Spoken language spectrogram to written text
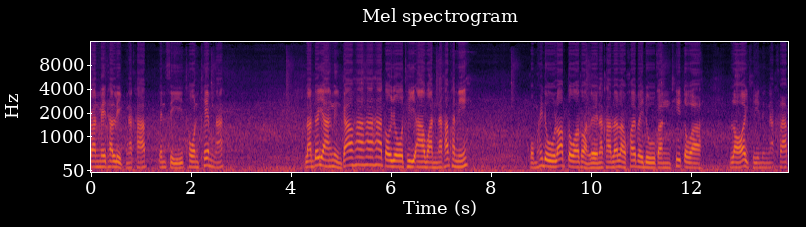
กันเมทัลลิกนะครับ เป็นสีโทนเข้มนะ รัดด้วยยาง 19555 โตโย TR1 นะครับคันนี้ ผมให้ดูรอบตัวก่อนเลยนะครับ แล้วเราค่อยไปดูกันที่ตัวล้ออีกทีหนึ่งนะครับ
